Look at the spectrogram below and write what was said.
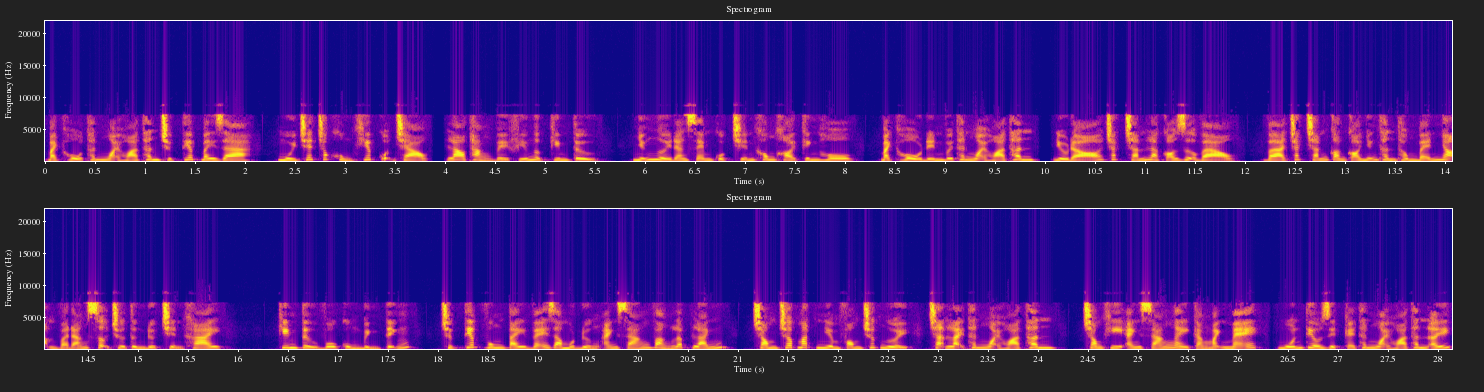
Bạch Hổ thân ngoại hóa thân trực tiếp bay ra, mùi chết chóc khủng khiếp cuộn trào, lao thẳng về phía ngực Kim Tử. Những người đang xem cuộc chiến không khỏi kinh hô, Bạch Hổ đến với thân ngoại hóa thân, điều đó chắc chắn là có dựa vào, và chắc chắn còn có những thần thông bén nhọn và đáng sợ chưa từng được triển khai. Kim Tử vô cùng bình tĩnh, trực tiếp vung tay vẽ ra một đường ánh sáng vàng lấp lánh, trong chớp mắt niêm phong trước người, chặn lại thân ngoại hóa thân, trong khi ánh sáng ngày càng mạnh mẽ, muốn tiêu diệt cái thân ngoại hóa thân ấy.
